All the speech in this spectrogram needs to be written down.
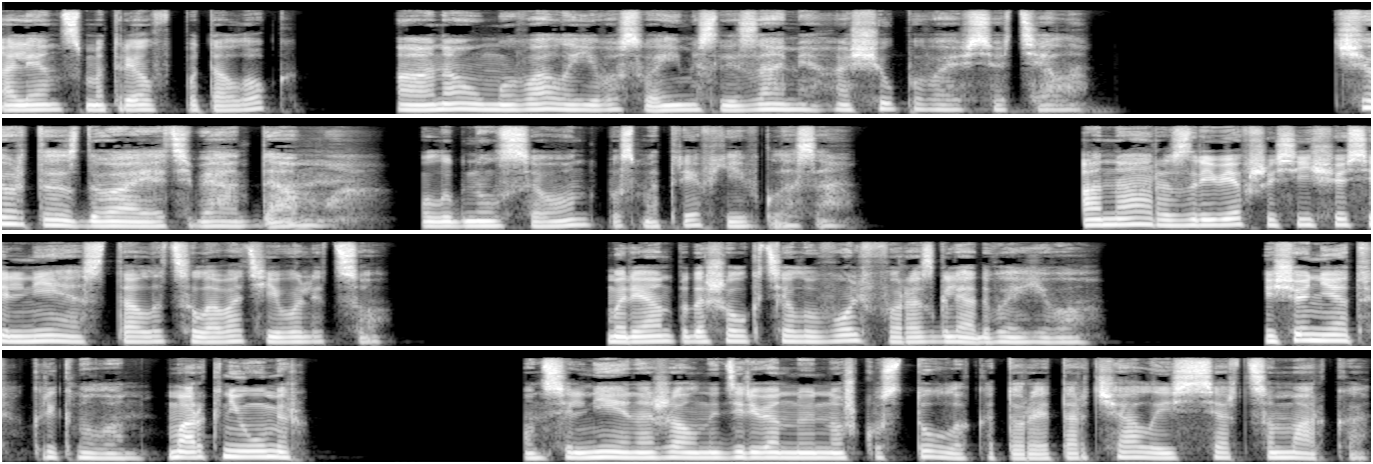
Ален смотрел в потолок, а она умывала его своими слезами, ощупывая все тело. «Чёрта с два я тебя отдам», — улыбнулся он, посмотрев ей в глаза. Она, разревевшись еще сильнее, стала целовать его лицо. Мариан подошел к телу Вольфа, разглядывая его. Еще нет!» — крикнул он. «Марк не умер!» Он сильнее нажал на деревянную ножку стула, которая торчала из сердца Марка,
